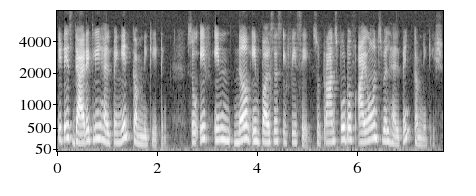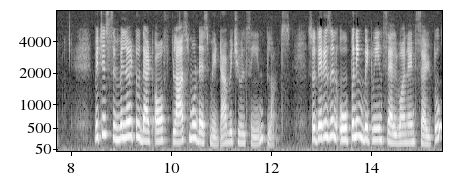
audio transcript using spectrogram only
it is directly helping in communicating. So if in nerve impulses, if we say, so transport of ions will help in communication, which is similar to that of plasmodesmata, which you will see in plants. So there is an opening between cell 1 and cell 2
